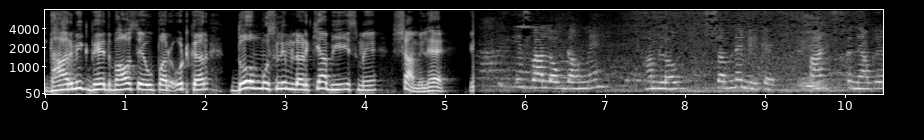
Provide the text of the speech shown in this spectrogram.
धार्मिक भेदभाव से ऊपर उठकर दो मुस्लिम लड़कियाँ भी इसमें शामिल है। इस बार लॉकडाउन में हम लोग सबने मिलकर पाँच कन्याओं के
